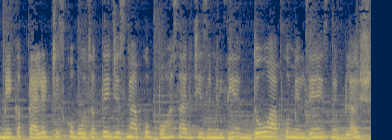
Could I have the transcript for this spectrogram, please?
मेकअप पैलेट जिसको बोल सकते हैं, जिसमें आपको बहुत सारी चीज़ें मिलती हैं। दो आपको मिलते हैं इसमें ब्लश,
